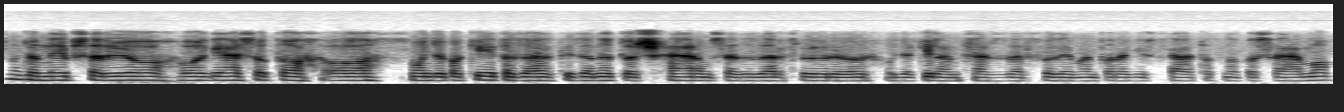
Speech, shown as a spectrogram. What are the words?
Nagyon népszerű a horgászat, a, a, mondjuk a 2015-ös 300 ezer főről, ugye 900 ezer fölé ment a regisztráltatnak a száma.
